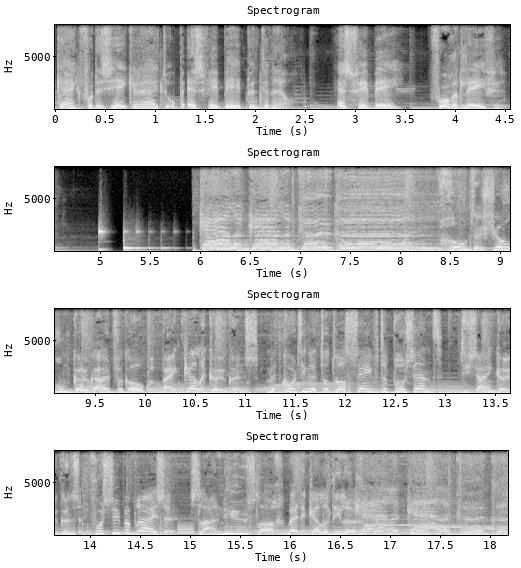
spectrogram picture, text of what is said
Kijk voor de zekerheid op svb.nl. SVB, voor het leven. Kelle, kelle, keuken. Grote showroomkeuken bij Kelle Keukens. Met kortingen tot wel 70%. Designkeukens voor superprijzen. Sla nu uw slag bij de Kelle dealer. Kelle, keuken.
